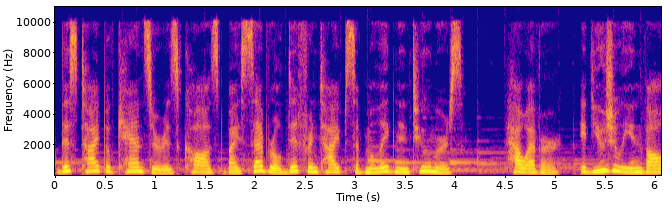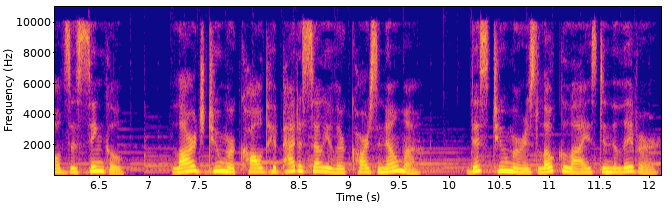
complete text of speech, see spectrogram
This type of cancer is caused by several different types of malignant tumors. However, it usually involves a single, large tumor called hepatocellular carcinoma. This tumor is localized in the liver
